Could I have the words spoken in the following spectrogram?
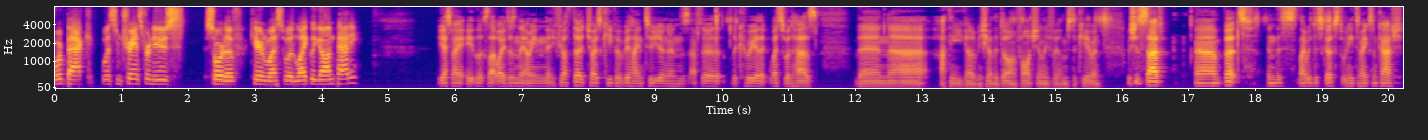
We're back with some transfer news, sort of. Keiren Westwood likely gone, Patty? Yes, mate, it looks that way, doesn't it? I mean, if you're third choice keeper behind two young uns after the career that Westwood has, then uh, I think you got to be showing the door, unfortunately, for Mr. Keiren, which is sad. Uh, but in this, like we discussed, we need to make some cash.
